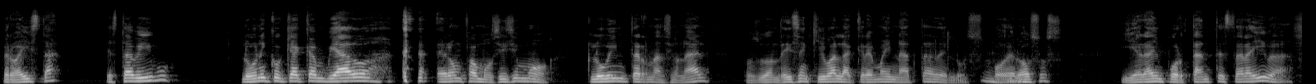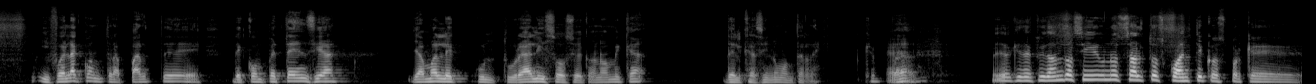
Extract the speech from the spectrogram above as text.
pero ahí está, está vivo. Lo único que ha cambiado era un famosísimo club internacional, pues donde dicen que iba la crema y nata de los poderosos y era importante estar ahí, ¿va? Y fue la contraparte de, competencia, llámale cultural y socioeconómica, del Casino Monterrey. Qué ¿Eh? padre. Oye, arquitecto, y dando así unos saltos cuánticos, porque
